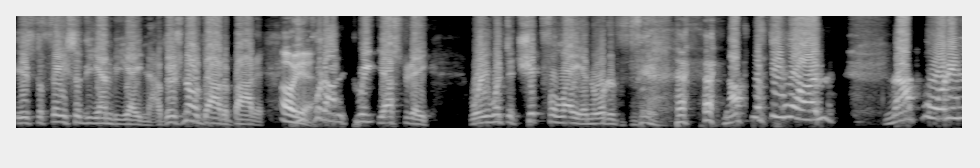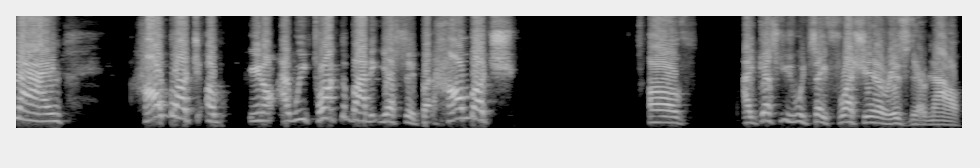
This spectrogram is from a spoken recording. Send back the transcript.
is the face of the NBA now. There's no doubt about it. oh he yeah, put out a tweet yesterday where he went to Chick fil A and ordered not 51, not 49. How much of, you know, we talked about it yesterday, but how much of, I guess you would say, fresh air is there now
